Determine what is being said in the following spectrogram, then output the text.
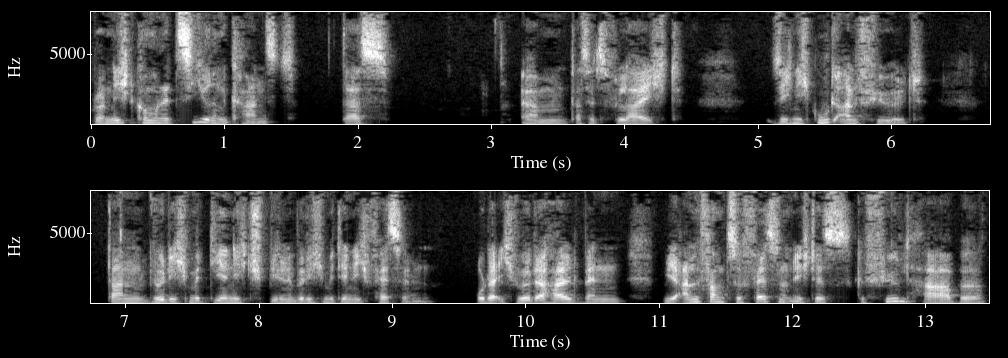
oder nicht kommunizieren kannst, dass ähm, das jetzt vielleicht sich nicht gut anfühlt, dann würde ich mit dir nicht spielen, würde ich mit dir nicht fesseln. Oder ich würde halt, wenn wir anfangen zu fesseln und ich das Gefühl habe,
